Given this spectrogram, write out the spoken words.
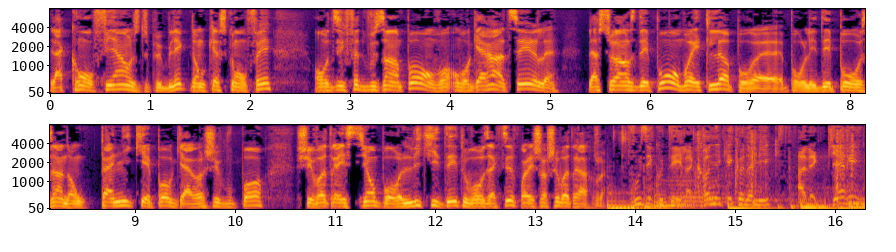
la confiance du public. Donc, qu'est-ce qu'on fait? On dit, faites-vous-en pas, on va, on va garantir l'assurance dépôt, on va être là pour, euh, pour les déposants. Donc, paniquez pas, garochez-vous pas chez votre institution pour liquider tous vos actifs pour aller chercher votre argent. Vous écoutez La Chronique économique avec Pierre-Yves.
